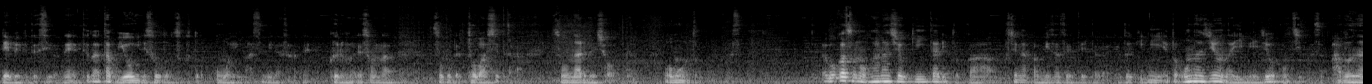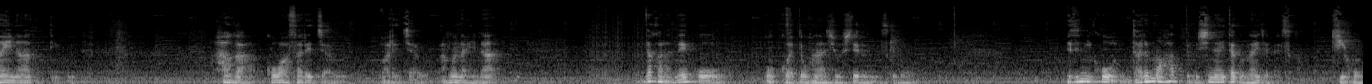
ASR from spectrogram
レベルですよねっていうのは多分容易に想像つくと思います皆さんね。車でそんなそこで飛ばしてたらそうなるでしょうと思うと思います僕はそのお話を聞いたりとか口の中を見させていただいた時にやっぱ同じようなイメージを持ちます。危ないなっていう。歯が壊されちゃう割れちゃう。危ないなだからねこうこうやってお話をしてるんですけど別にこう誰も歯って失いたくないじゃないですか。基本。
